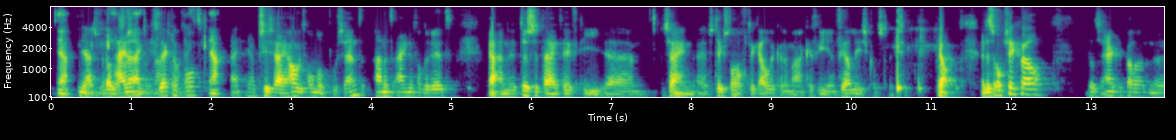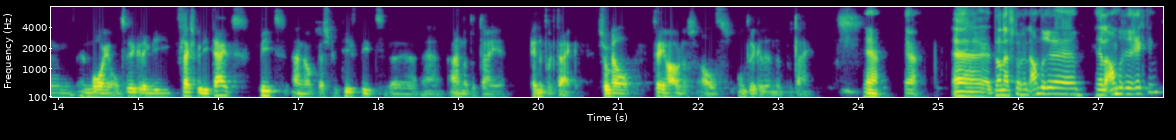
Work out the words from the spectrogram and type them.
Ja, ja zodat hij er eigenlijk slechter wordt. Ja. ja. precies. Hij houdt 100% aan het einde van de rit. Ja, en in de tussentijd heeft hij uh, zijn uh, stikstof te gelden kunnen maken via een verliesconstructie. constructie Ja, en dat is op zich wel dat is eigenlijk wel een, ehm, een, mooie ontwikkeling die flexibiliteit biedt en ook perspectief biedt uh, aan de partijen in de praktijk. Zowel veehouders als ontwikkelende partijen. Ja, ja. Uh, dan even nog een andere, hele andere richting.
